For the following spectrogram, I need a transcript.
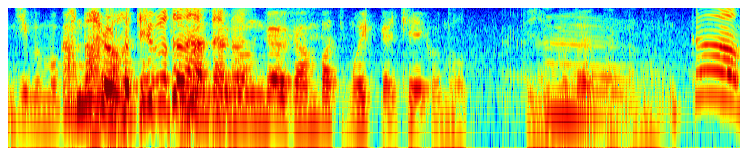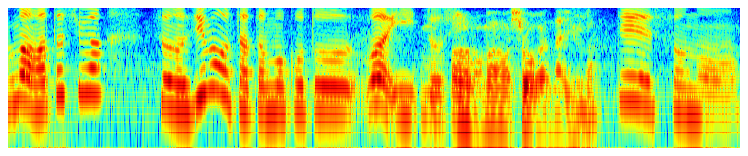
自分も頑張ろうっていうことなんだろう。自分が頑張ってもう一回稽古のっていうことやったんかうん。かまあ私はその自分を畳むことはいいとしな、うん、まあしょうがないよな。てその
